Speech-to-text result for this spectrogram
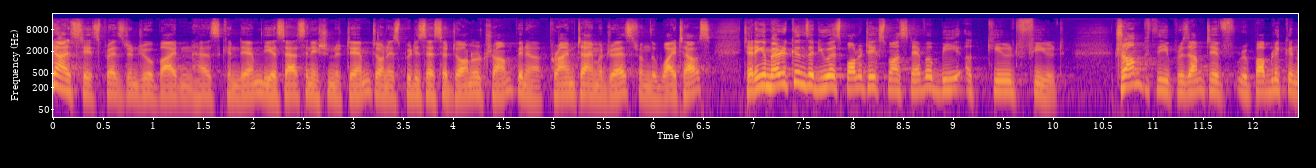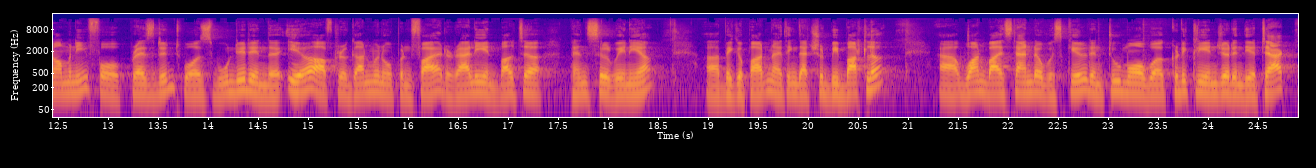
United States President Joe Biden has condemned the assassination attempt on his predecessor Donald Trump in a primetime address from the White House, telling Americans that U.S. politics must never be a killed field. Trump, the presumptive Republican nominee for president, was wounded in the ear after a gunman opened fire at a rally in Balta, Pennsylvania. Uh, beg your pardon, I think that should be Butler. Uh, one bystander was killed and two more were critically injured in the attack.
